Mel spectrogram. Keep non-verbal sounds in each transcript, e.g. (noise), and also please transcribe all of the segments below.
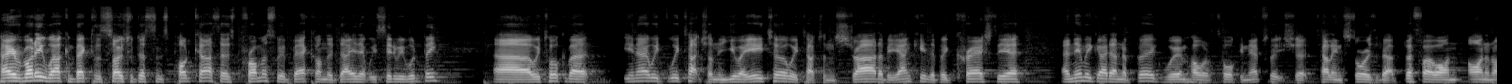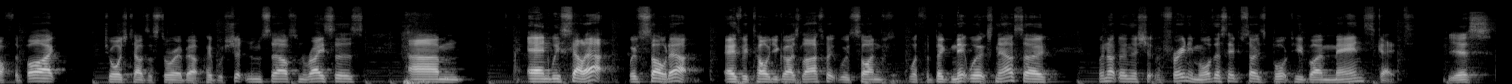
Hey, everybody, welcome back to the Social Distance Podcast. As promised, we're back on the day that we said we would be. Uh, we talk about, you know, we, we touch on the UAE tour, we touch on the Strade Bianche, the big crash there, and then we go down a big wormhole of talking absolute shit, telling stories about Biffo on, on and off the bike. George tells a story about people shitting themselves in races. Um, and we sell out. We've sold out. As we told you guys last week, we've signed with the big networks now. So we're not doing this shit for free anymore. This episode is brought to you by Manscaped. Yes.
